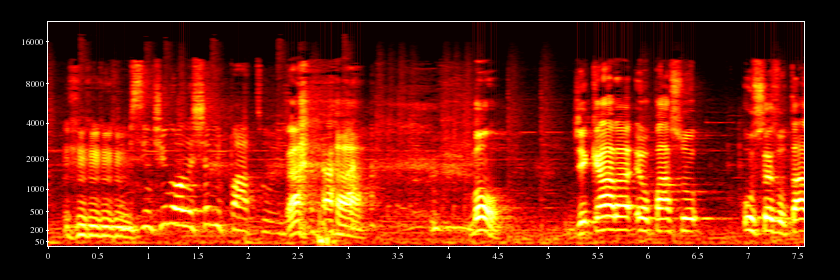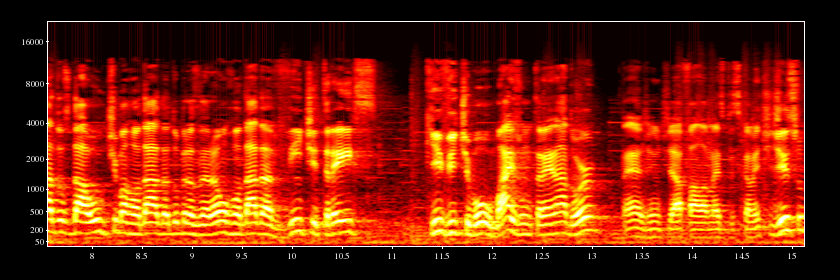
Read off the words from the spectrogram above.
tô me sentindo o Alexandre Pato hoje. Bom, de cara eu passo os resultados da última rodada do Brasileirão, rodada 23, que vitimou mais um treinador, né? A gente já fala mais especificamente disso.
